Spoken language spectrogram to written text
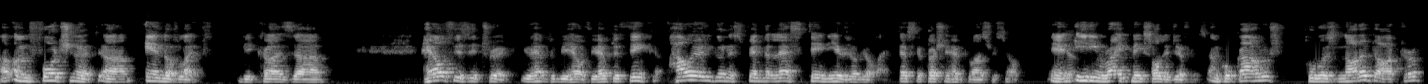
a unfortunate uh, end of life because uh, Health is the trick. You have to be healthy. You have to think, how are you going to spend the last 10 years of your life? That's the question you have to ask yourself. And yep. eating right makes all the difference. Uncle Carlos, who was not a doctor,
